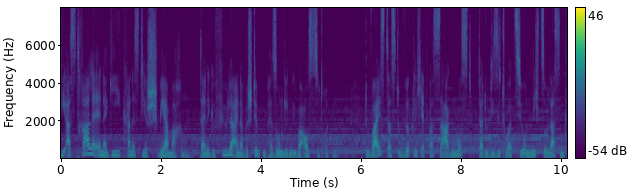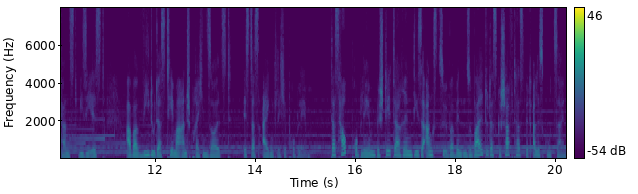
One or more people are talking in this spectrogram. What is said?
Die astrale Energie kann es dir schwer machen, deine Gefühle einer bestimmten Person gegenüber auszudrücken. Du weißt, dass du wirklich etwas sagen musst, da du die Situation nicht so lassen kannst, wie sie ist, aber wie du das Thema ansprechen sollst, ist das eigentliche Problem. Das Hauptproblem besteht darin, diese Angst zu überwinden. Sobald du das geschafft hast, wird alles gut sein.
